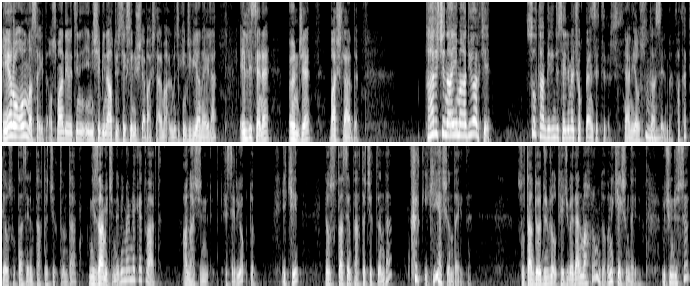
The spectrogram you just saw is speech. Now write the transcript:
Eğer o olmasaydı Osmanlı Devleti'nin inişi 1683 ile başlar malumunuz ikinci Viyana ile 50 sene önce başlardı. Tarihçi Naima diyor ki Sultan 1. Selim'e çok benzetilir. Yani Yavuz Sultan Selim'e. Fakat Yavuz Sultan Selim tahta çıktığında nizam içinde bir memleket vardı. Anarşinin eseri yoktu. İki, Yavuz Sultan Selim tahta çıktığında 42 yaşındaydı. Sultan 4. o tecrübeden mahrumdu. 12 yaşındaydı. Üçüncüsü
